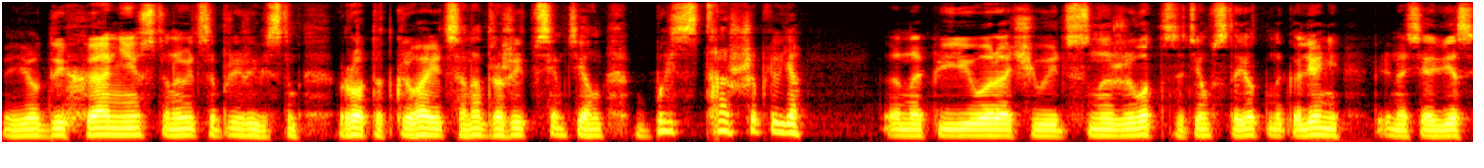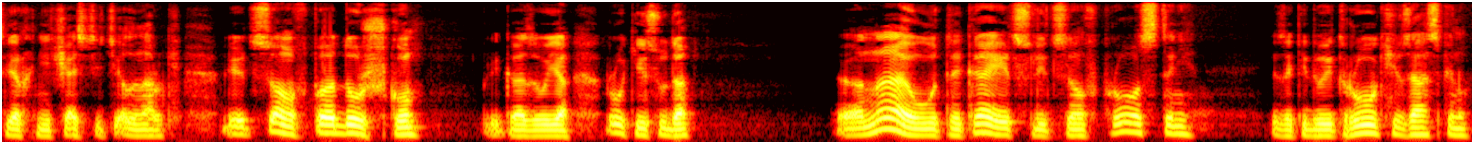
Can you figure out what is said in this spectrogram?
Ее дыхание становится прерывистым, рот открывается, она дрожит всем телом. «Быстро!» — шеплю я. Она переворачивается на живот, затем встает на колени, перенося вес верхней части тела на руки. «Лицом в подушку!» — приказываю я. «Руки сюда!» Она утыкается лицом в простыни и закидывает руки за спину.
